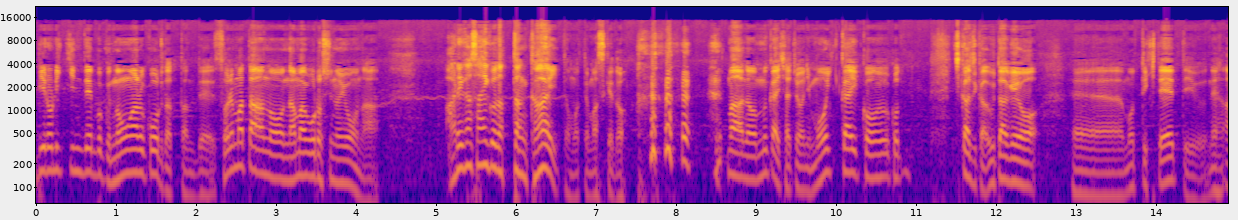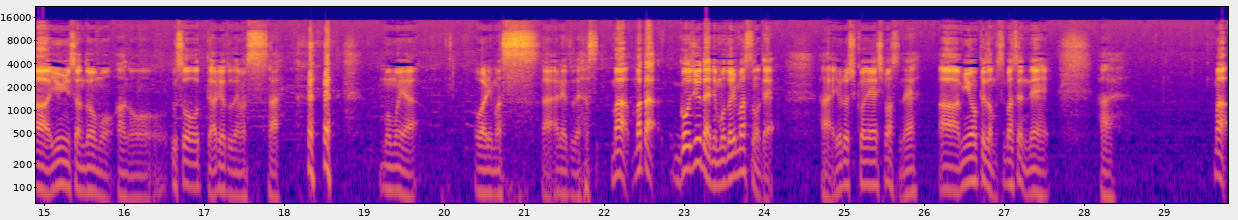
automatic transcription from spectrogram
ビロリ菌で僕ノンアルコールだったんで、それまたあの、生殺しのような、あれが最後だったんかいと思ってますけど。まあ、あの、向井社長にもう一回、こう、こ近々宴を、えー持ってきてっていうね。あ、ユンユンさんどうも、あの、嘘ってありがとうございます。はい。桃屋、終わります。はい、ありがとうございます。まあ、また、50代で戻りますので、はい、よろしくお願いしますね。あ、ミオペザもすいませんね。はい。まあ、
